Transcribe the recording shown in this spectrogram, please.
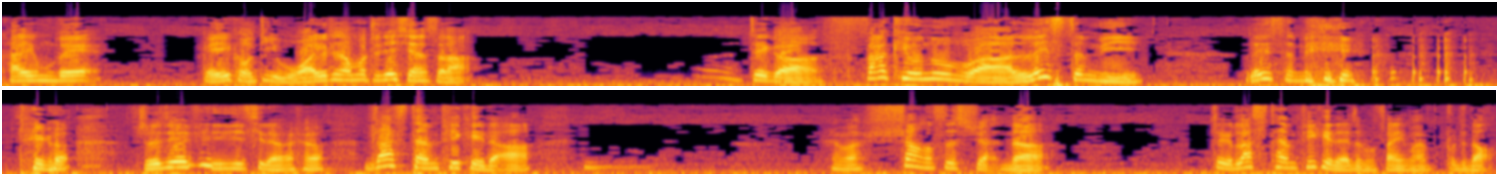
开了一个墓碑，给一口地，窝一个震荡波直接掀死了。这个 fuck you noob 啊，listen me，listen me，这个直接 P D 机器的说 last time pick 的啊，什么上次选的，这个 last time picket 怎么翻译我还不知道，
